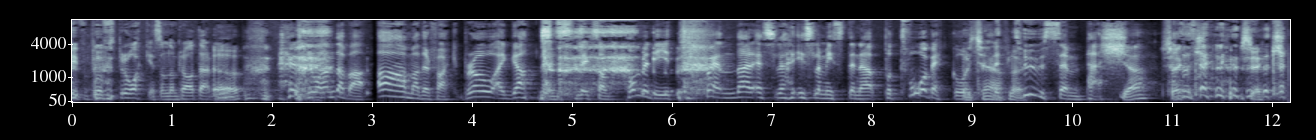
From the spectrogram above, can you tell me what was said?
piff och puff-språket som de pratar. Rwanda bara, ah motherfuck, bro I got this. Liksom, kommer dit, skändar isla- islamisterna på två veckor jävlar. med tusen pers. Ja, check. Alltså, liksom- check.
